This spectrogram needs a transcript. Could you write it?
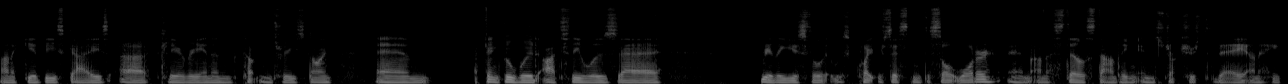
and it gave these guys a clear rein and cutting trees down. Um, I think the wood actually was uh, really useful. It was quite resistant to salt water, um, and it's still standing in structures today. And I think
